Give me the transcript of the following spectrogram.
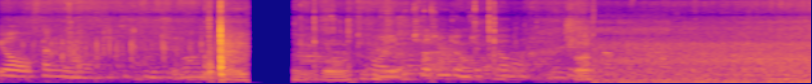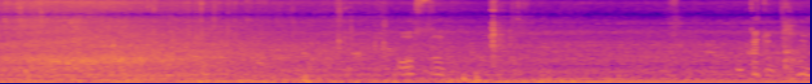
귀여워 팬더 이거 어떻게? 아, 이 사진 좀 찍자고. 버스 왜 이렇게 좋고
